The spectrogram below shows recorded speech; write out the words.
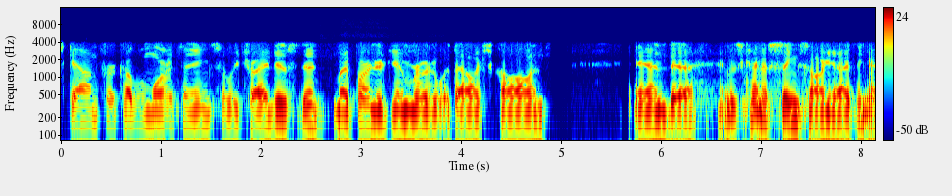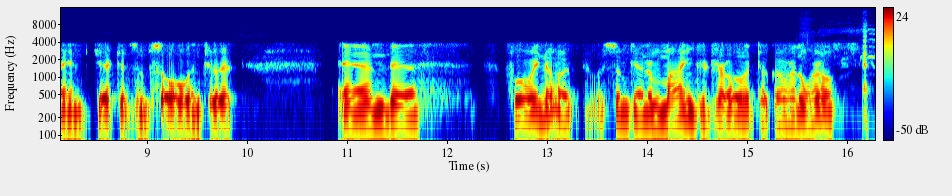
scouting for a couple more things, so we tried this. Uh, my partner Jim wrote it with Alex Call, and and uh, it was kind of sing songy. I think I injected some soul into it, and uh, before we know it, it was some kind of mind control that took over the world.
